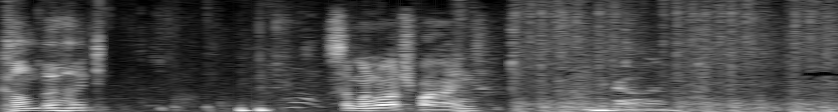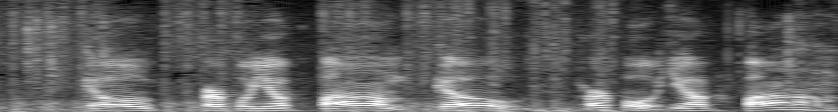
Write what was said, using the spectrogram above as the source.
come behind you. Someone watch behind. You got it. Go, purple, you have bomb. Go, purple, you have bomb.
